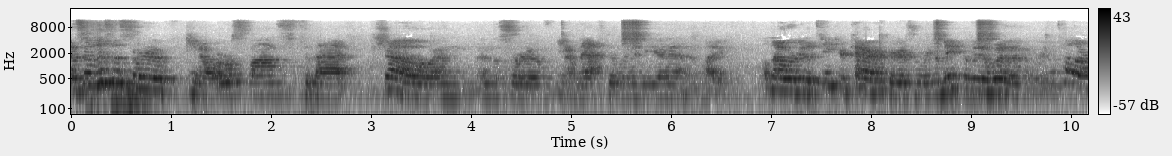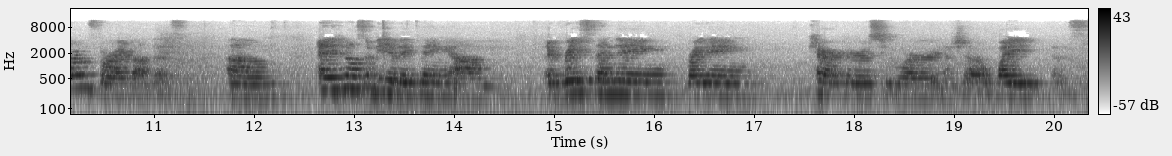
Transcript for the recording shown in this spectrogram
And so this is sort of, you know, a response to that show and, and the sort of, you know, masculinity in it and like, well, now we're going to take your characters and we're going to make them into women and we're going to tell our own story about this. Um, and it can also be a big thing, um, like race bending, writing characters who are in a show white as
